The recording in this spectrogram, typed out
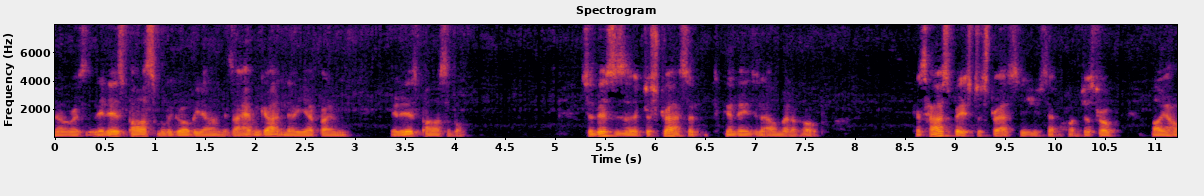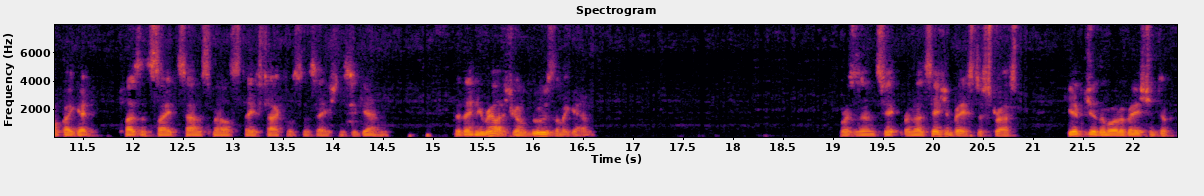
In other words, it is possible to go beyond this. I haven't gotten there yet, but I'm, it is possible. So this is a distress that contains an element of hope. Because house-based distress, as you said, just hope, well, I hope I get pleasant sight, sound, smell, taste, tactile sensations again. But then you realize you're going to lose them again. Whereas renunciation-based distress gives you the motivation to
